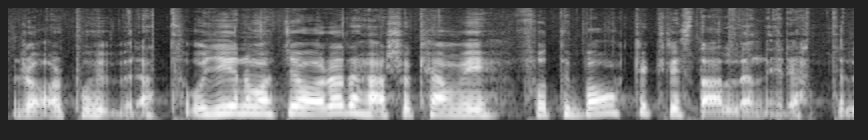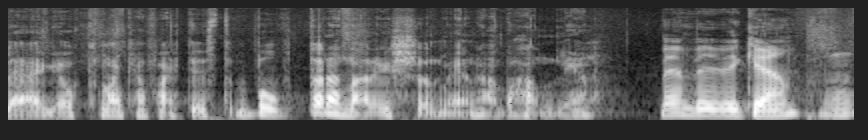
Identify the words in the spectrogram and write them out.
rör på huvudet. Och genom att göra det här så kan vi få tillbaka kristallen i rätt läge och man kan faktiskt bota den här yrseln med den här behandlingen. Men Vivica, Mm.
